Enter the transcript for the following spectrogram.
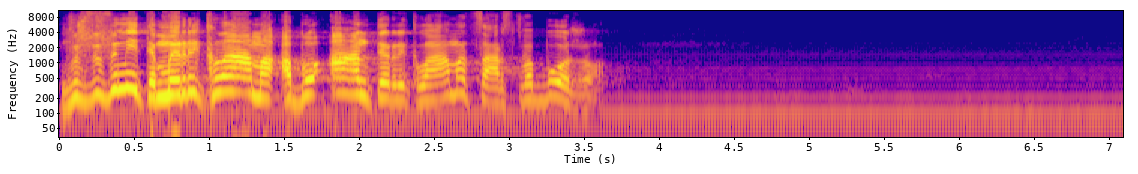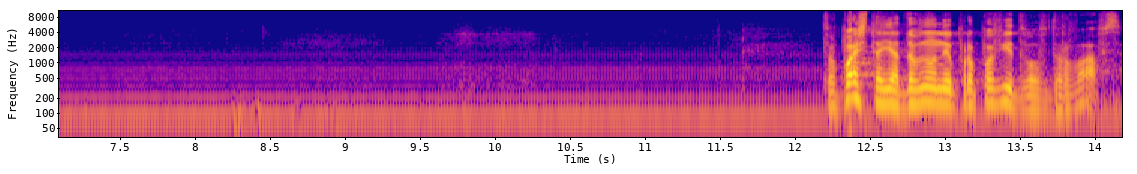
Ви ж розумієте, ми реклама або антиреклама Царства Божого. То бачите, я давно не проповідував, дорвався.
